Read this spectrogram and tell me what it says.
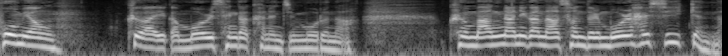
보명 그 아이가 뭘 생각하는지 모르나 그 망나니가 나선들 뭘 할 수 있겠나.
